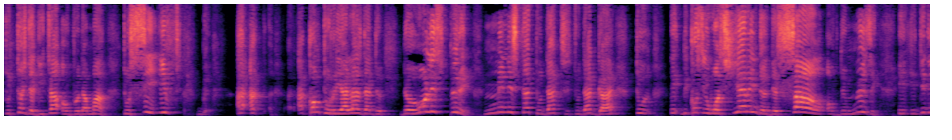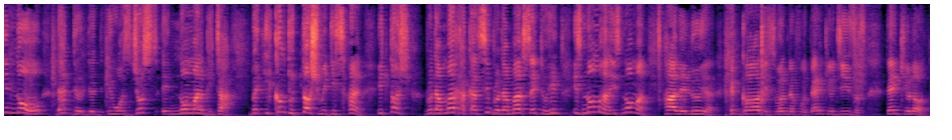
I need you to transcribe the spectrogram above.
to touch the guitar of brother mark to see if I, I, I come to realize that the, the Holy Spirit ministered to that to that guy to because he was hearing the, the sound of the music. He, he didn't know that the, the, it was just a normal guitar. But he come to touch with his hand. He touched Brother Mark. I can see Brother Mark say to him, It's normal, it's normal. Hallelujah. God is wonderful. Thank you, Jesus. Thank you, Lord.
